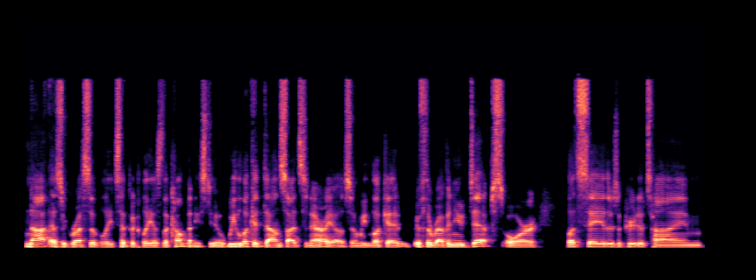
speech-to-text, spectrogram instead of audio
not as aggressively typically as the companies do. We look at downside scenarios and we look at if the revenue dips, or let's say there's a period of time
